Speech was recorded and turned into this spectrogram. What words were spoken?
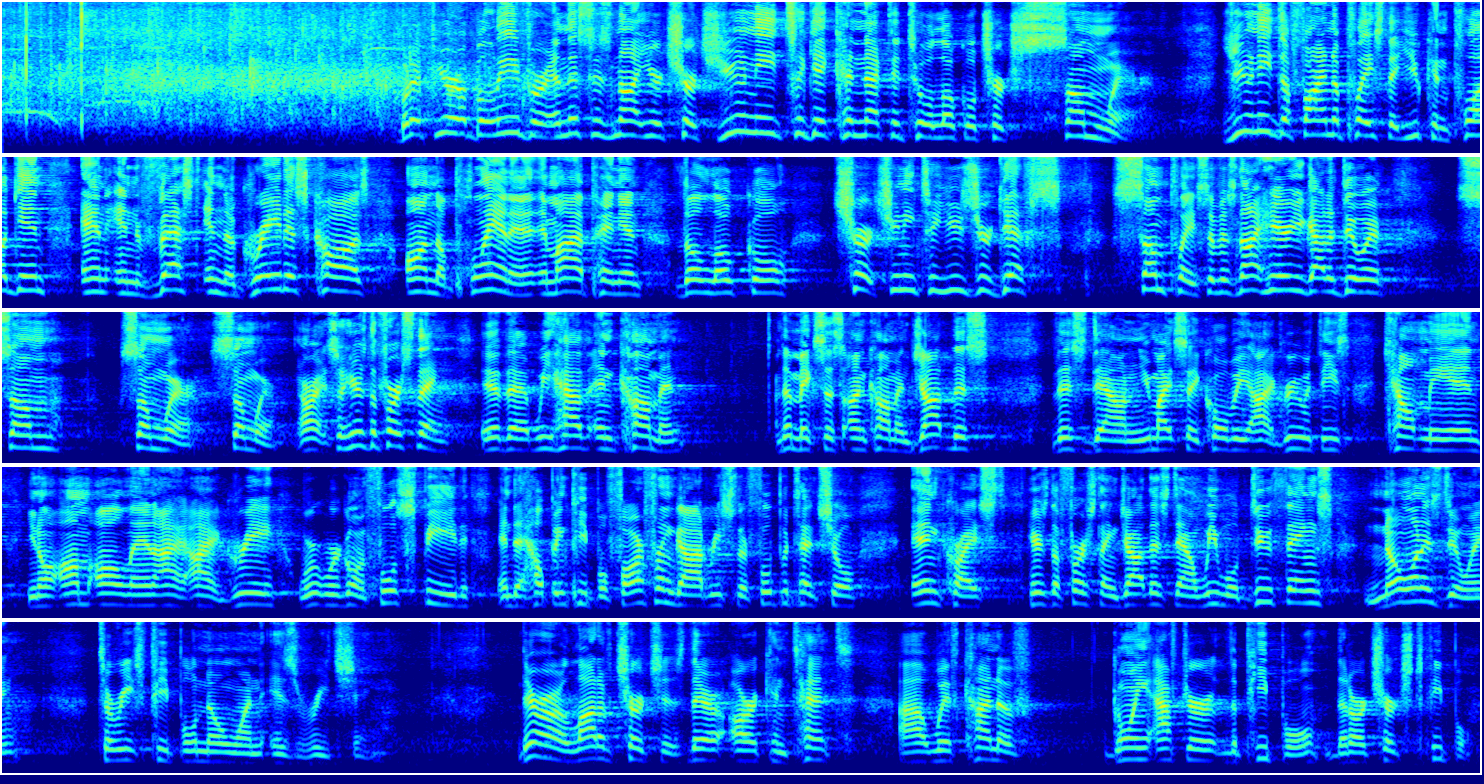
But if you're a believer and this is not your church, you need to get connected to a local church somewhere. You need to find a place that you can plug in and invest in the greatest cause on the planet, in my opinion, the local church. You need to use your gifts someplace. If it's not here, you got to do it some somewhere, somewhere. All right, so here's the first thing that we have in common that makes us uncommon. Jot this this down. You might say, Colby, I agree with these. Count me in. You know, I'm all in. I, I agree. We're, we're going full speed into helping people far from God reach their full potential in Christ. Here's the first thing jot this down. We will do things no one is doing to reach people no one is reaching. There are a lot of churches, that are content uh, with kind of going after the people that are churched people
